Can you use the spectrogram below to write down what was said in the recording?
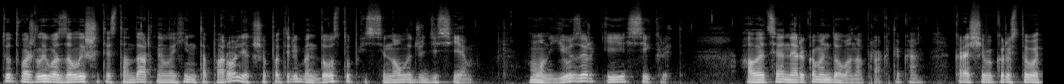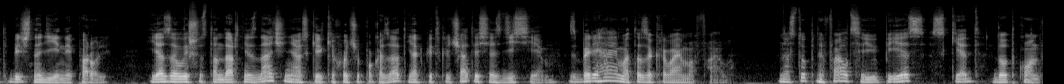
Тут важливо залишити стандартний логін та пароль, якщо потрібен доступ із Synology DCM, MonUser і Secret. Але це не рекомендована практика. Краще використовувати більш надійний пароль. Я залишу стандартні значення, оскільки хочу показати, як підключатися з DCM. Зберігаємо та закриваємо файл. Наступний файл це ups.sked.conf.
